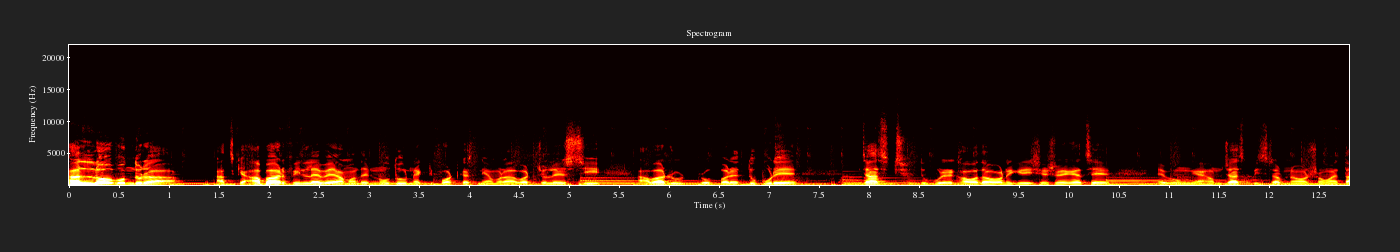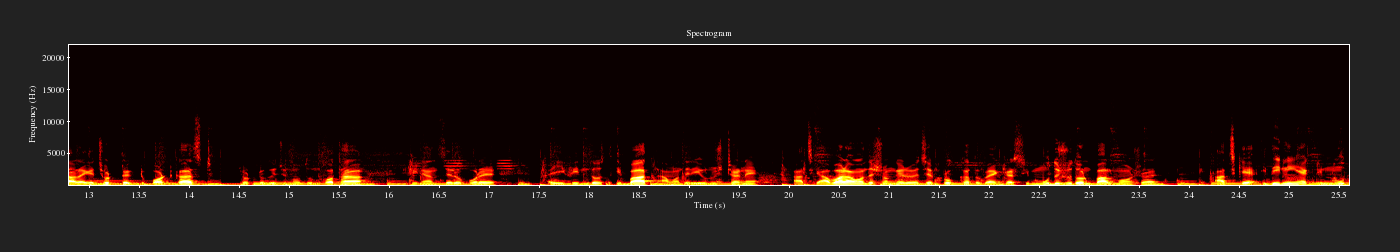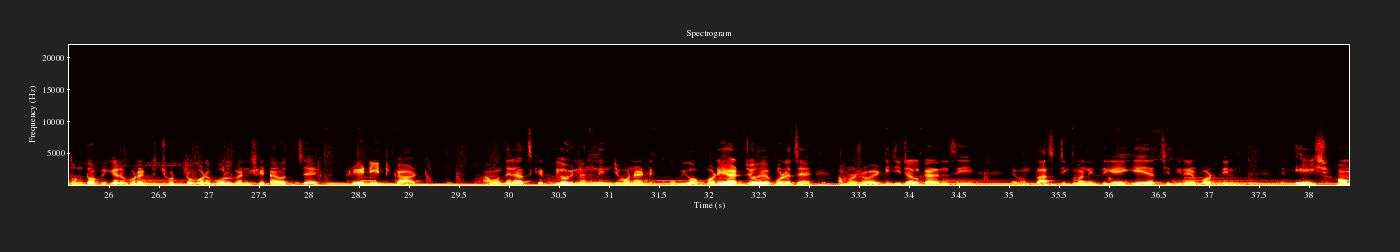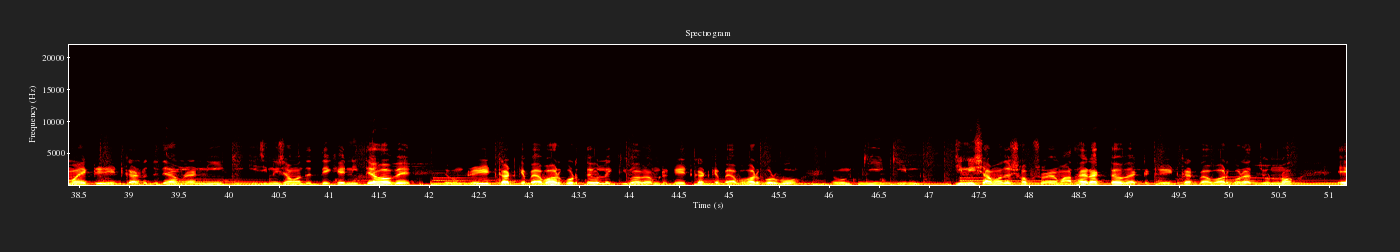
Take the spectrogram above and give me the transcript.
Hello বন্ধুরা, আজকে আবার ফিন ল্যাবে আমাদের নতুন একটি পডকাস্ট নিয়ে আমরা আবার চলে এসেছি। আবার রোববারের দুপুরে জাস্ট দুপুরের খাওয়া দাওয়া অনেকেরই শেষ হয়ে গেছে এবং এখন জাস্ট বিশ্রাম নেওয়ার সময়। তার আগে ছোট্ট একটু পডকাস্ট ছোট্ট কিছু নতুন কথা ফিনান্সের ওপরে এই ফিনদোস্ত কি বাত আমাদের এই অনুষ্ঠানে। আজকে আবার আমাদের সঙ্গে রয়েছেন প্রখ্যাত ব্যাংকার শ্রী মধুসূদন পাল মহাশয়। আজকে তিনি একটি নতুন টপিকের উপর একটি ছোট্ট করে বলবেন, সেটা হচ্ছে ক্রেডিট কার্ড আমাদের আজকের দৈনন্দিন জীবনে একটি খুবই অপরিহার্য হয়ে পড়েছে। আমরা সবাই ডিজিটাল কারেন্সি এবং প্লাস্টিক মানির দিকে এগিয়ে যাচ্ছি দিনের পর দিন। তো এই সময়ে ক্রেডিট কার্ড যদি আমরা নিই, কী কী জিনিস আমাদের দেখে নিতে হবে এবং ক্রেডিট কার্ডকে ব্যবহার করতে হলে কীভাবে আমরা ক্রেডিট কার্ডকে ব্যবহার করব এবং কি কি জিনিস আমাদের সবসময় মাথায় রাখতে হবে একটা ক্রেডিট কার্ড ব্যবহার করার জন্য।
